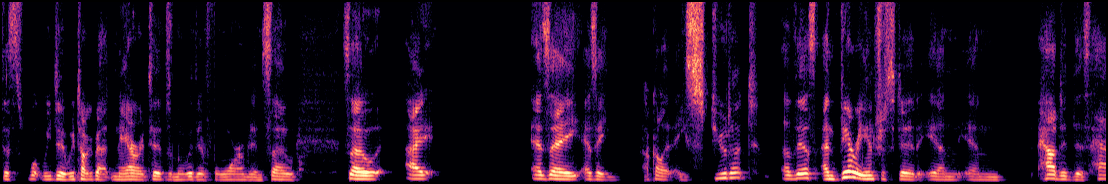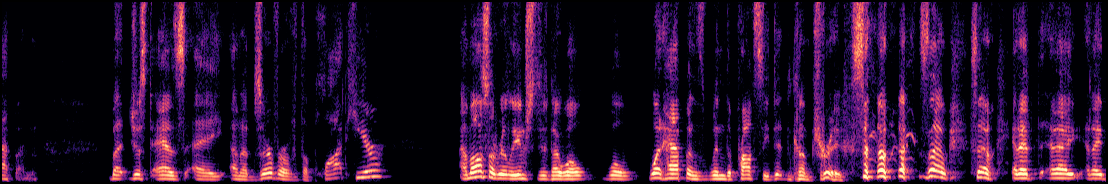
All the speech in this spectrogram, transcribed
that's what we do. We talk about narratives and the way they're formed, and so so I, as a as a I'll call it a student of this. I'm very interested in in how did this happen, but just as a an observer of the plot here, I'm also really interested to know well well what happens when the prophecy didn't come true. So so so and I and I and I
